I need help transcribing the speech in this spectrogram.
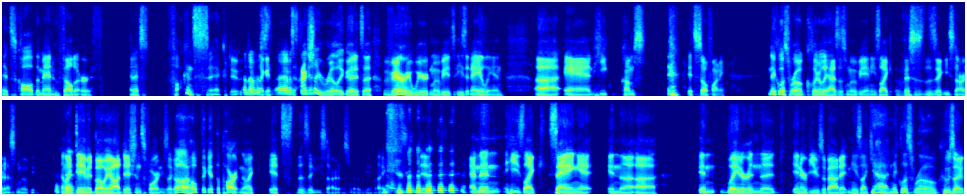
It's called The Man Who Fell to Earth, and it's fucking sick, dude. I never. Like, it- I haven't it's seen it. actually really good. It's a very weird movie. It's, he's an alien, uh, and he comes. it's so funny. Nicolas Roeg clearly has this movie, and he's like, "This is the Ziggy Stardust movie." And like David Bowie auditions for it, and he's like, "Oh, I hope they get the part." And they're like, "It's the Ziggy Stardust movie." Like, yeah. and then he's like saying it in the uh in later in the interviews about it and he's like yeah Nicolas Roeg who's a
